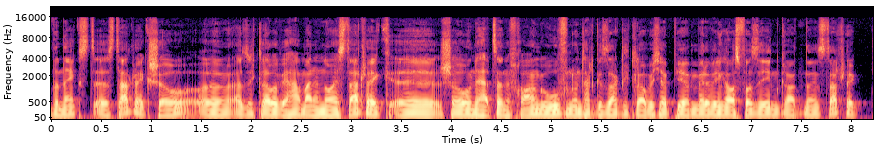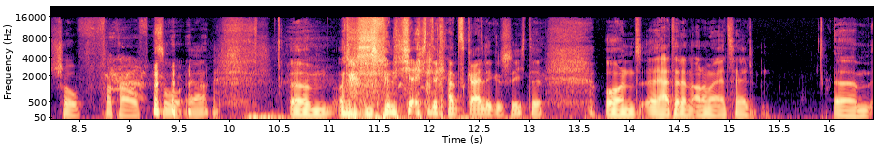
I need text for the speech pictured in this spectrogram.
the next uh, Star Trek Show. Uh, also ich glaube, wir haben eine neue Star Trek uh, Show und er hat seine Frau angerufen und hat gesagt, ich glaube, ich habe hier mehr oder weniger aus Versehen gerade eine Star Trek Show verkauft. So, ja. Ähm, und das finde ich echt eine ganz geile Geschichte. Und er hat dann auch nochmal erzählt, ähm,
